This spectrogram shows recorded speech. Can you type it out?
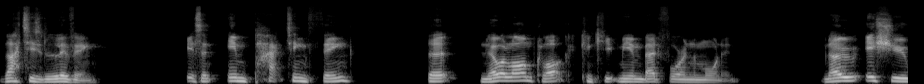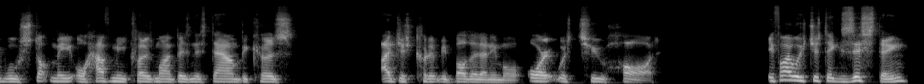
that is living. It's an impacting thing that no alarm clock can keep me in bed for in the morning. No issue will stop me or have me close my business down because I just couldn't be bothered anymore or it was too hard. If I was just existing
